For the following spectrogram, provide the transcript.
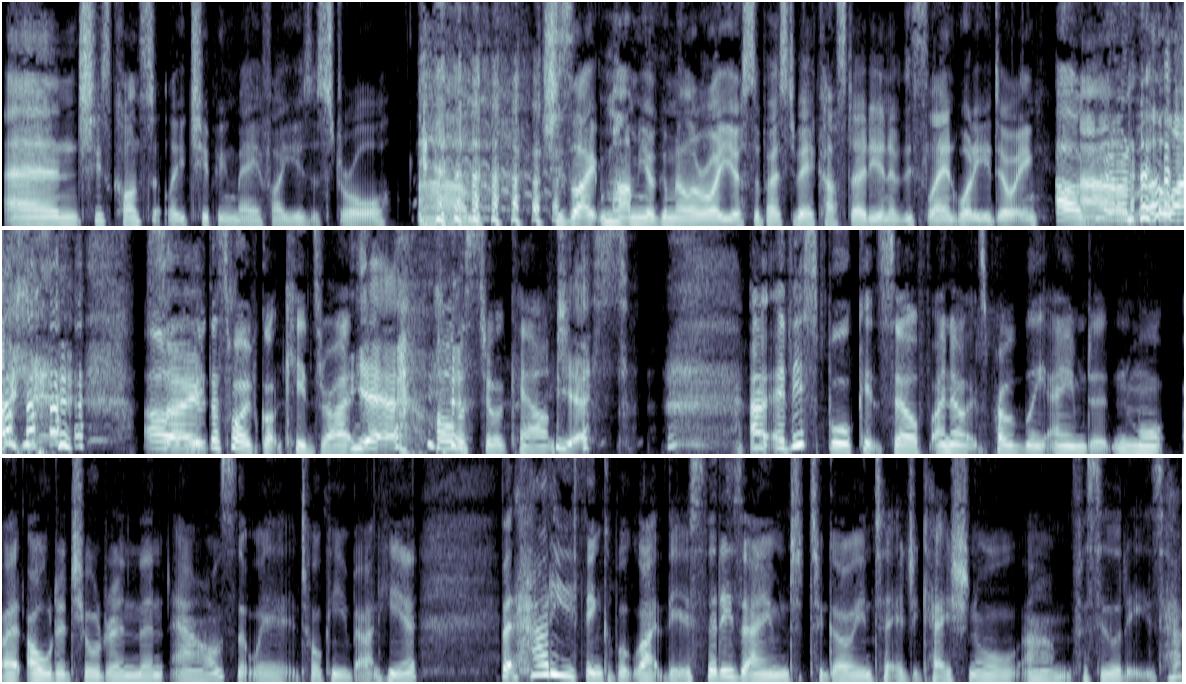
and she's constantly chipping me if I use a straw. Um, she's like, "Mum, you're Gamilaroi. You're supposed to be a custodian of this land. What are you doing?" Oh, um, like, oh, so, that's why we've got kids, right? Yeah, hold us to account. Yes. Uh, this book itself, I know it's probably aimed at more at older children than ours that we're talking about here. But how do you think a book like this, that is aimed to go into educational um, facilities, how,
